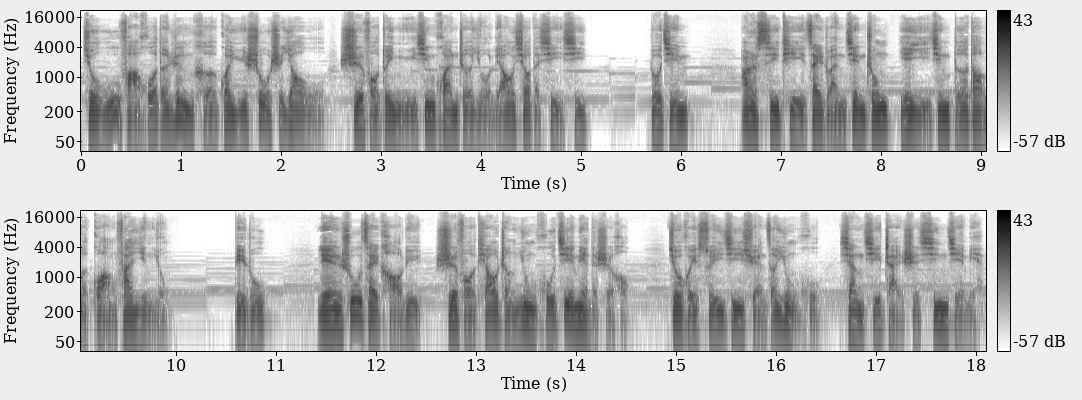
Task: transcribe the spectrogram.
就无法获得任何关于受试药物是否对女性患者有疗效的信息。如今，RCT 在软件中也已经得到了广泛应用。比如，脸书在考虑是否调整用户界面的时候，就会随机选择用户向其展示新界面。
